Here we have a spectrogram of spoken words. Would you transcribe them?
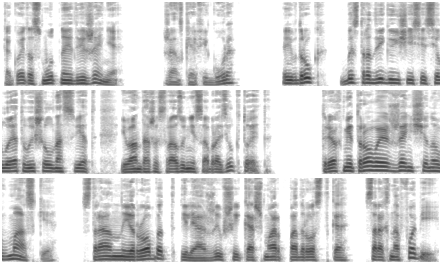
Какое-то смутное движение, женская фигура. И вдруг быстро двигающийся силуэт вышел на свет. Иван даже сразу не сообразил, кто это. Трехметровая женщина в маске, странный робот или оживший кошмар подростка с арахнофобией.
